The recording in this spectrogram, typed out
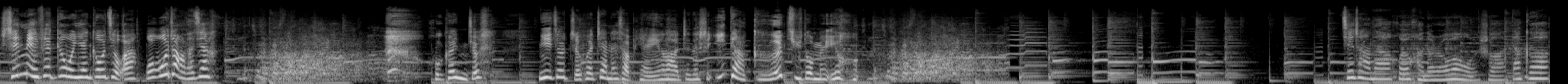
谁免费给我烟给我酒啊？我我找他去。虎哥你就是你也就只会占点小便宜了，真的是一点格局都没有。经常呢会有很多人问我说，大哥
